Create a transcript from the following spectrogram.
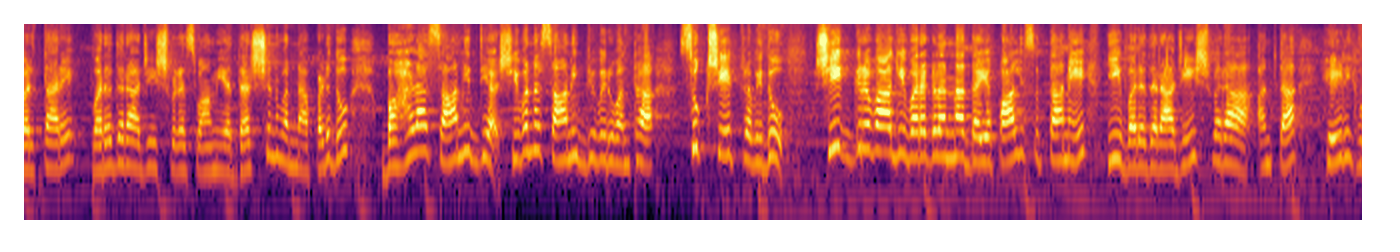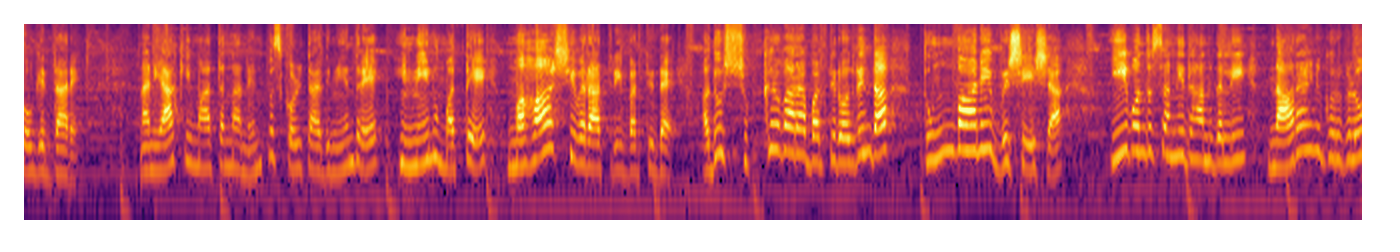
ಬರ್ತಾರೆ. ವರದರಾಜೇಶ್ವರ ಸ್ವಾಮಿಯ ದರ್ಶನವನ್ನು ಪಡೆದು ಬಹಳ ಸಾನ್ನಿಧ್ಯ, ಶಿವನ ಸಾನ್ನಿಧ್ಯವಿರುವಂತಹ ಸುಕ್ಷೇತ್ರವಿದು ಶೀಘ್ರವಾಗಿ ವರಗಳನ್ನು ದಯಪಾಲಿಸುತ್ತಾನೆ ಈ ವರದರಾಜೇಶ್ವರ ಅಂತ ಹೇಳಿ ಹೋಗಿದ್ದಾರೆ. ನಾನು ಯಾಕೆ ಈ ಮಾತನ್ನು ನೆನಪಿಸ್ಕೊಳ್ತಾ ಇದ್ದೀನಿ ಅಂದರೆ ಇನ್ನೇನು ಮತ್ತೆ ಮಹಾಶಿವರಾತ್ರಿ ಬರ್ತಿದೆ. ಅದು ಶುಕ್ರವಾರ ಬರ್ತಿರೋದ್ರಿಂದ ತುಂಬಾ ವಿಶೇಷ. ಈ ಒಂದು ಸನ್ನಿಧಾನದಲ್ಲಿ ನಾರಾಯಣ ಗುರುಗಳು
